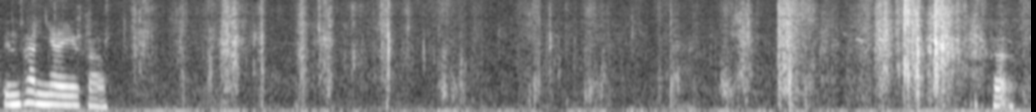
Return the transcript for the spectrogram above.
เป็นพันใหญ่ค่ะค่ะ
